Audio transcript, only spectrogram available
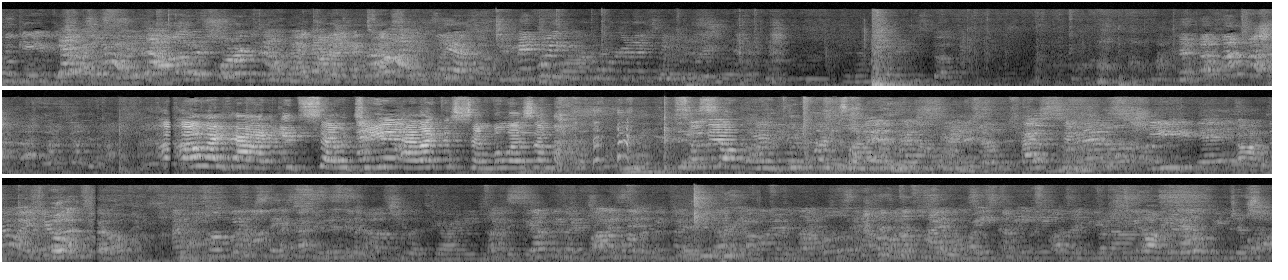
Who gave this to you? Why can't I get tested? Oh my god, it's so deep. I like the symbolism. So then, as soon as she, um, no, I do. I'm told me to say as soon as like when she lets go, I need you to get in the closet and do the upper levels all the time. Maintaining like you don't just go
